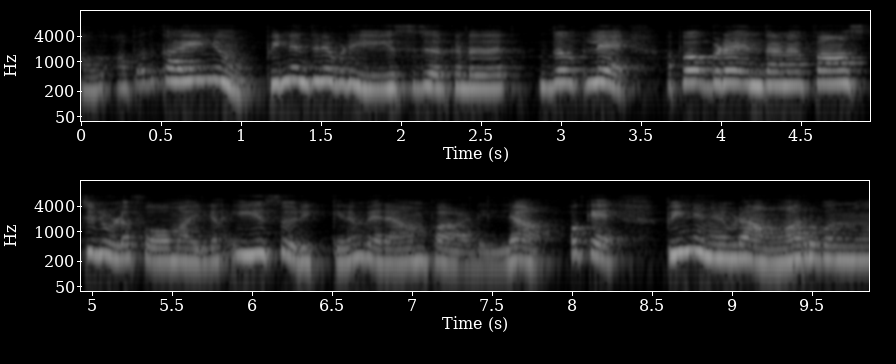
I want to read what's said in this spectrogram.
അപ്പൊ അത് കഴിഞ്ഞു. പിന്നെ എന്തിനാ ഇവിടെ ഈസ് ചേർക്കേണ്ടത്? ഇത് അല്ലേ അപ്പൊ ഇവിടെ എന്താണ്? പാസ്റ്റിലുള്ള ഫോം ആയിരിക്കണം. ഈസ് ഒരിക്കലും വരാൻ പാടില്ല. ഓക്കെ പിന്നെ എങ്ങനെ ഇവിടെ ആറ് വന്നു?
